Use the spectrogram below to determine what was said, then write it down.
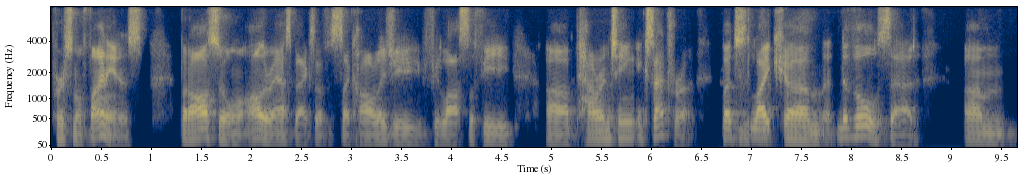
personal finance but also on other aspects of psychology, philosophy, uh, parenting, etc. But mm. like um, Neville said. Um,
